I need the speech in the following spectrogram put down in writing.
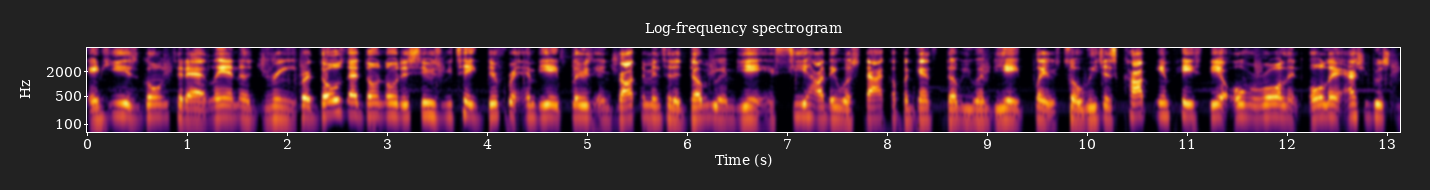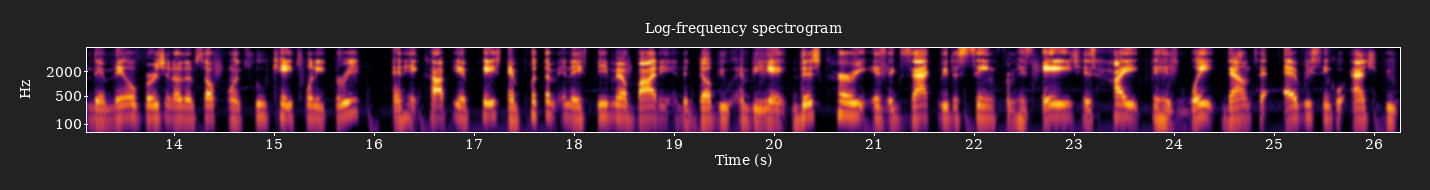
and he is going to the Atlanta Dream. For those that don't know this series, we take different NBA players and drop them into the WNBA and see how they will stack up against WNBA players. So we just copy and paste their overall and all their attributes from their male version of themselves on 2K23 and hit copy and paste and put them in a female body in the WNBA. This Curry is exactly the same from his age, his height, to his weight, down to every single attribute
